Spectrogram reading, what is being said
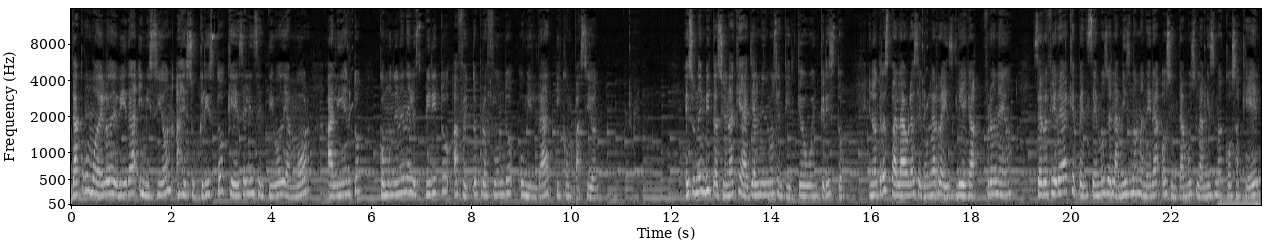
Da como modelo de vida y misión a Jesucristo, que es el incentivo de amor, aliento, comunión en el espíritu, afecto profundo, humildad y compasión. Es una invitación a que haya el mismo sentir que hubo en Cristo. En otras palabras, según la raíz griega froneo, se refiere a que pensemos de la misma manera o sintamos la misma cosa que Él.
